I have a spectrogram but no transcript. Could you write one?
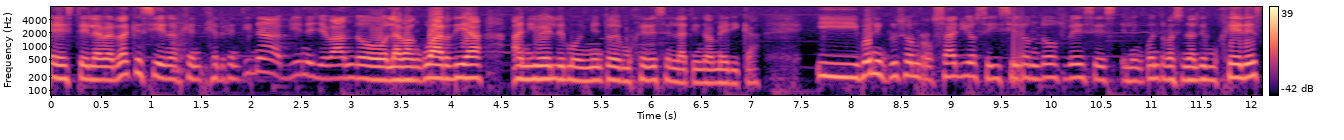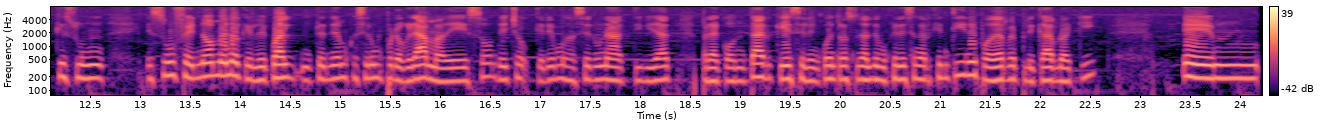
este, la verdad que sí, en Argen- Argentina viene llevando la vanguardia a nivel de movimiento de mujeres en Latinoamérica. Y bueno, incluso en Rosario se hicieron dos veces el Encuentro Nacional de Mujeres, que es un, es un fenómeno que el cual tendríamos que hacer un programa de eso. De hecho, queremos hacer una actividad para contar qué es el Encuentro Nacional de Mujeres en Argentina y poder replicarlo aquí. Eh,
